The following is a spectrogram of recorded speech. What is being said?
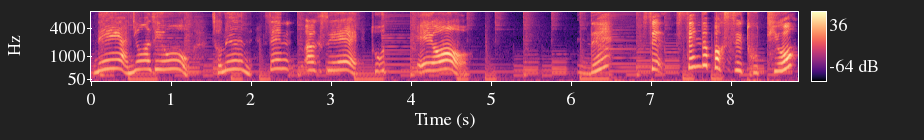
네, 안녕하세요. 저는 샌박스의 돛예요. 네? 샌, 샌드박스의 도티요?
